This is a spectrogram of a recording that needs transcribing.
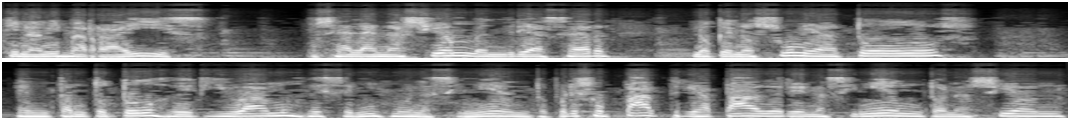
tiene la misma raíz. O sea, la nación vendría a ser lo que nos une a todos, en tanto todos derivamos de ese mismo nacimiento. Por eso patria, padre, nacimiento, nación,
